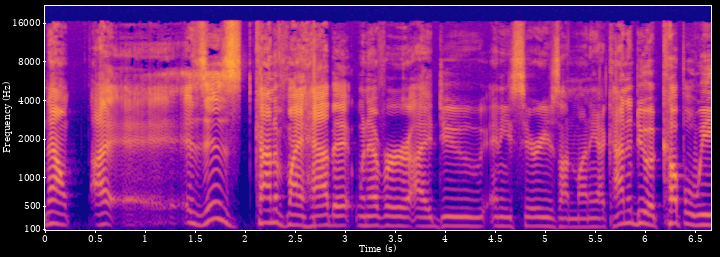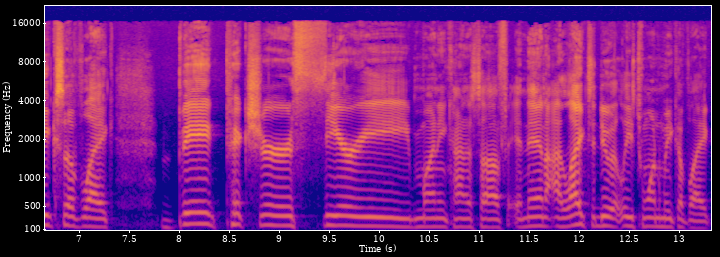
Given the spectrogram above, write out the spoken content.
Now, I, as is kind of my habit whenever I do any series on money, I kind of do a couple weeks of like, big picture theory, money kind of stuff. And then I like to do at least one week of like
